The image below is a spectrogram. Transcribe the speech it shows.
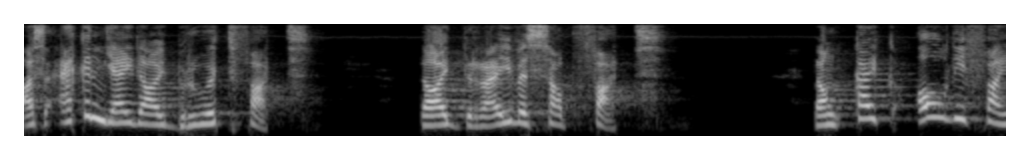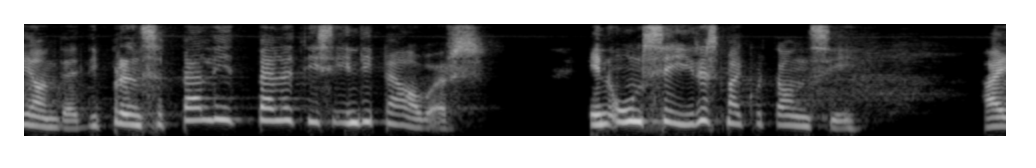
As ek en jy daai brood vat, daai druiwesap vat, dan kyk al die vyande, die principalities en die powers en ons sê hier is my kwitansie. Hy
